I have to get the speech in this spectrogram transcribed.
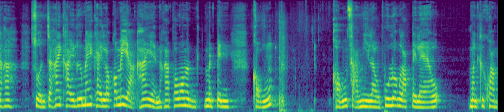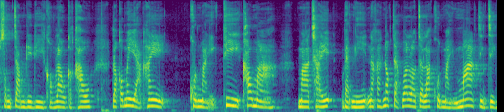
นะคะ ส่วนจะให้ใครหรือไม่ให้ใครเราก็ไม่อยากให้นะคะ เพราะว่ามันมันเป็นของ ของสามีเราผู้ล่วงลับไปแล้ว มันคือความทรงจำดี ๆ ของเรากับเขาเราก็ไม่อยากให้คนใหม่ที่เข้ามามาใช้แบบนี้นะคะ นอกจากว่าเราจะรักคนใหม่มากจริง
